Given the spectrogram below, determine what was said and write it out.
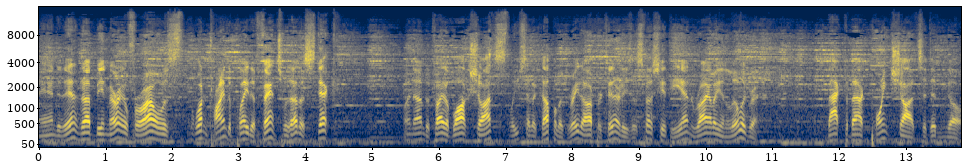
and it ended up being Mario Ferraro was one trying to play defense without a stick. Went down to try to block shots. Leafs had a couple of great opportunities, especially at the end. Rielly and Liljegren, back-to-back point shots It didn't go.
